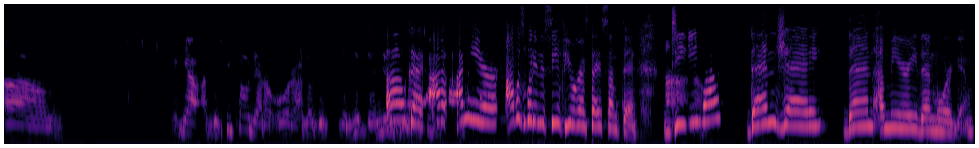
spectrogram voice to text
Um. Yeah, she told you out of order. I know the the, the new. Oh, okay, I, I'm here. I was waiting to see if you were going to say something. Dia, then Jay, then Amiri, then Morgan.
